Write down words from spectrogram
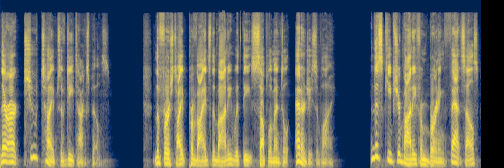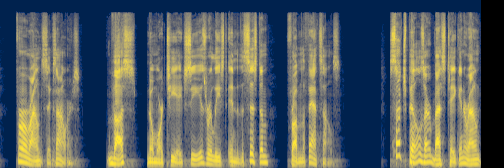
There are two types of detox pills. The first type provides the body with the supplemental energy supply. This keeps your body from burning fat cells for around six hours. Thus, no more THC is released into the system from the fat cells. Such pills are best taken around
